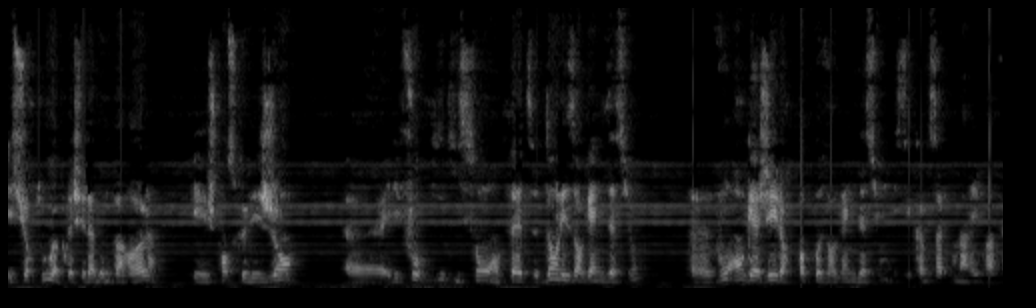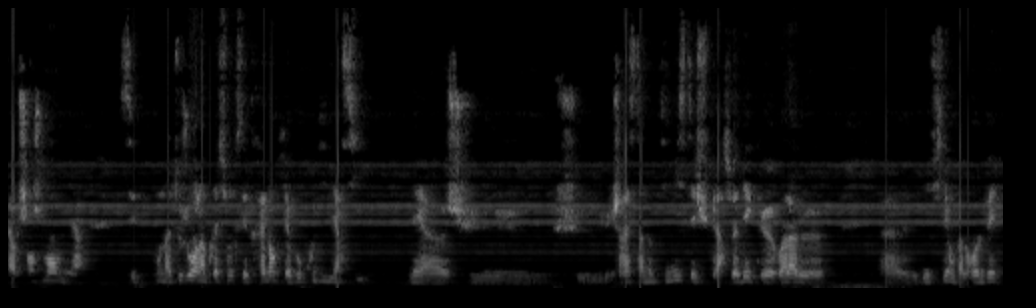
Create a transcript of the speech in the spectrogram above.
et surtout à prêcher la bonne parole. Et je pense que les gens euh, et les fourmis qui sont en fait dans les organisations euh, vont engager leurs propres organisations et c'est comme ça qu'on arrivera à faire le changement. Mais euh, on a toujours l'impression que c'est très lent, qu'il y a beaucoup d'inertie. Mais je, suis, je, je, reste un optimiste et je suis persuadé que voilà le, le défi, on va le relever.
